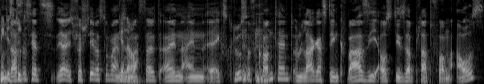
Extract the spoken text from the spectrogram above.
und das ist jetzt, ja, ich verstehe, was du meinst. Genau. Du machst halt ein, ein äh, Exclusive Content und lagerst den quasi aus dieser Plattform aus.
